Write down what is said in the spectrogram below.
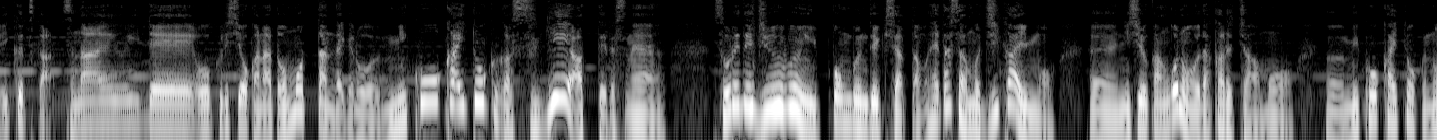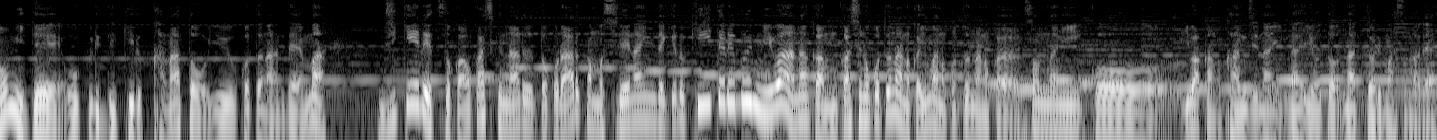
いくつか繋いでお送りしようかなと思ったんだけど、未公開トークがすげえあってですね。それで十分一本分できちゃった。下手したらもう次回も、えー、2週間後の小田カルチャーも、うん、未公開トークのみでお送りできるかなということなんで、まあ、時系列とかおかしくなるところあるかもしれないんだけど、聞いてる分にはなんか昔のことなのか今のことなのか、そんなにこう、違和感感じない内容となっておりますので、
